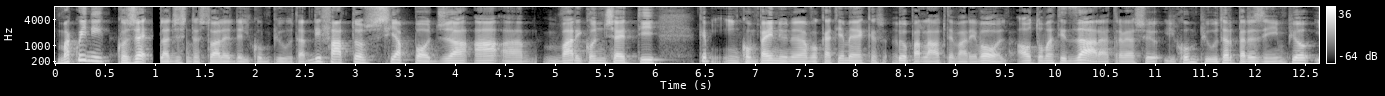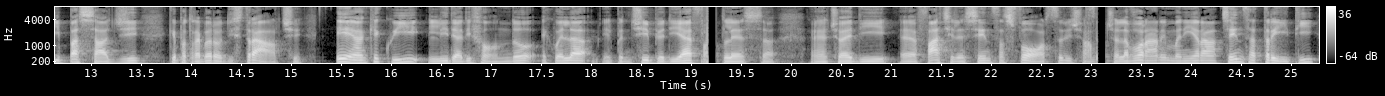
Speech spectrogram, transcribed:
Ma quindi cos'è la gestione testuale del computer? Di fatto si appoggia a, a vari concetti che in compendio in Avvocati e Mac ho parlato varie volte. Automatizzare attraverso il computer, per esempio, i passaggi che potrebbero distrarci E anche qui l'idea di fondo è quella, il principio di effortless, eh, cioè di eh, facile senza sforzo, diciamo, cioè lavorare in maniera senza attriti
